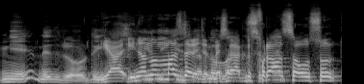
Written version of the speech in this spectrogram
Niye? Nedir orada? Ya Sihirli, inanılmaz derece. Mesela bir kısım ne? Fransa olsun,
